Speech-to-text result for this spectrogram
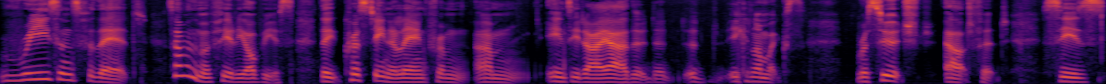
reasons for that, some of them are fairly obvious. The Christina Leung from um, NZIER, the, the, the economics research outfit, says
